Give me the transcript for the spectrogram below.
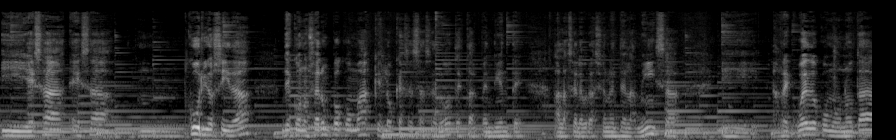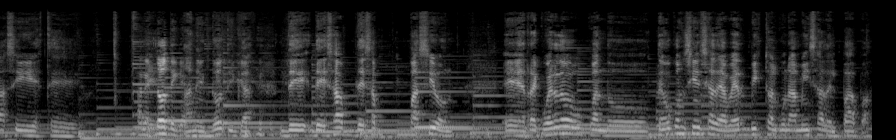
y esa, esa mm, curiosidad de conocer un poco más qué es lo que hace el sacerdote, estar pendiente a las celebraciones de la misa y recuerdo como nota así este anecdótica, eh, anecdótica de, de, esa, de esa pasión. Eh, recuerdo cuando tengo conciencia de haber visto alguna misa del Papa.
